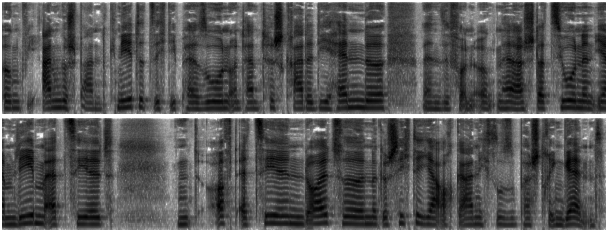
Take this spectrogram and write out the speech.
irgendwie angespannt? Knetet sich die Person unterm Tisch gerade die Hände, wenn sie von irgendeiner Station in ihrem Leben erzählt? Und oft erzählen Leute eine Geschichte ja auch gar nicht so super stringent.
